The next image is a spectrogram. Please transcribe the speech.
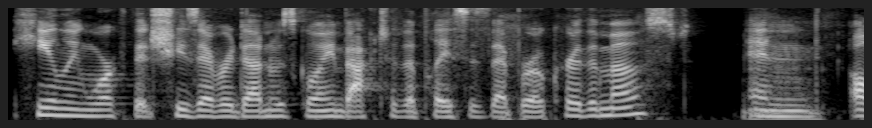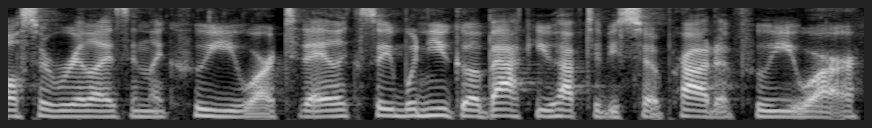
healing work that she's ever done was going back to the places that broke her the most, and also realizing like who you are today. Like, so when you go back, you have to be so proud of who you are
